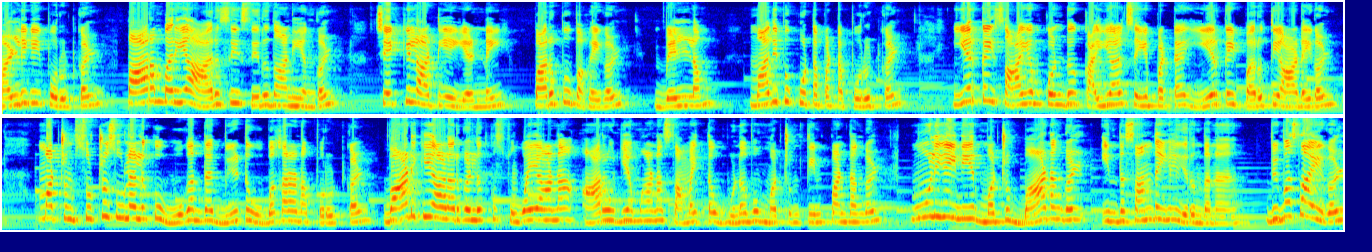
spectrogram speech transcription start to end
மல்லிகை பொருட்கள் பாரம்பரிய அரிசி சிறுதானியங்கள் செக்கில் ஆட்டிய எண்ணெய் பருப்பு வகைகள் வெள்ளம் மதிப்பு கூட்டப்பட்ட பொருட்கள் இயற்கை சாயம் கொண்டு கையால் செய்யப்பட்ட இயற்கை பருத்தி ஆடைகள் மற்றும் சுற்றுச்சூழலுக்கு உகந்த வீட்டு உபகரண பொருட்கள் வாடிக்கையாளர்களுக்கு சுவையான ஆரோக்கியமான சமைத்த உணவு மற்றும் தின்பண்டங்கள் மூலிகை நீர் மற்றும் பானங்கள் இந்த சந்தையில் இருந்தன. விவசாயிகள்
